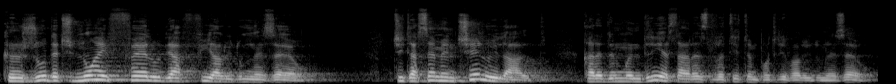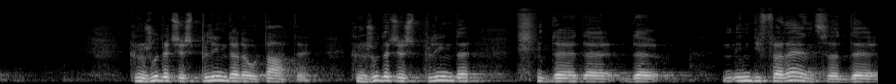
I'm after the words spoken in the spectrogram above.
Când judeci, nu ai felul de a fi al lui Dumnezeu, ci de asemenea celuilalt care din mândrie s-a răzvrătit împotriva lui Dumnezeu. Când judeci, ești plin de răutate. Când judeci, ești plin de, de, de, de indiferență, de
